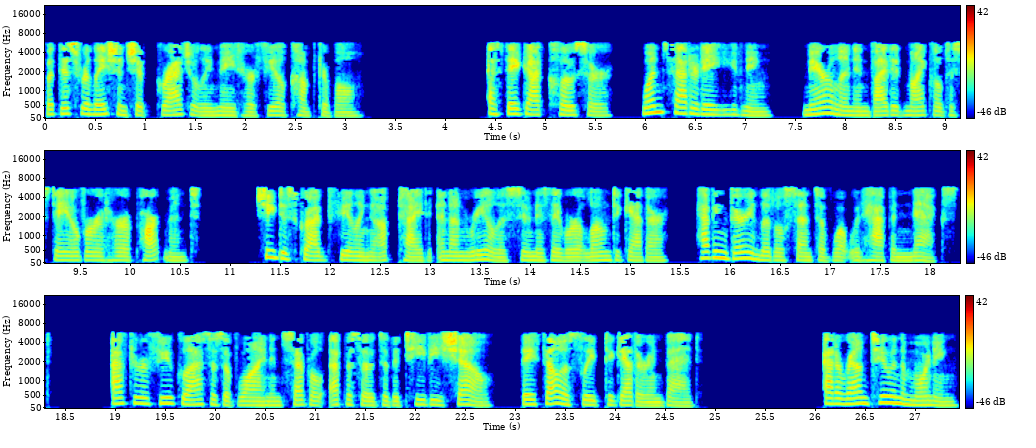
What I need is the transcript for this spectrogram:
but this relationship gradually made her feel comfortable. As they got closer, one Saturday evening, Marilyn invited Michael to stay over at her apartment. She described feeling uptight and unreal as soon as they were alone together, having very little sense of what would happen next. After a few glasses of wine and several episodes of a TV show, they fell asleep together in bed. At around 2 in the morning,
